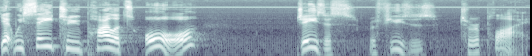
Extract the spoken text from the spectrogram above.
Yet we see to Pilate's awe Jesus refuses to reply.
